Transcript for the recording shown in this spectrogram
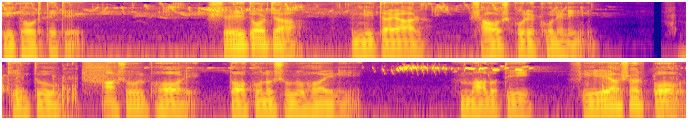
ভিতর থেকে। সেই দরজা নিতাই আর সাহস করে খোলেনি। কিন্তু আসল ভয় তখনও শুরু হয়নি। মালতী ফিরে আসার পর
